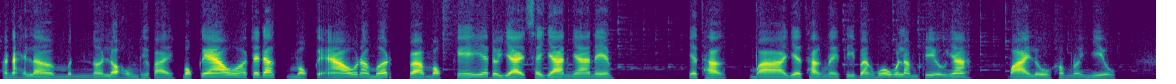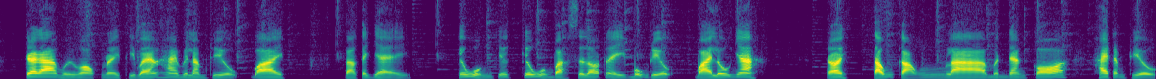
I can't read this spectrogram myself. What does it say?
Hồi nãy là mình nói lộn thì phải. Một cái áo ờ, trái đất một cái áo Namet và một cái đôi giày Saiyan nha anh em. Và thần. Ba giờ thần này thì bán 45 triệu nha. Bay luôn không nói nhiều. Radar 11 này thì bán 25 triệu. Bay và cái giày cái quần chứ cái quần bạc slot này 4 triệu. Bay luôn nha. Rồi tổng cộng là mình đang có 200 triệu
